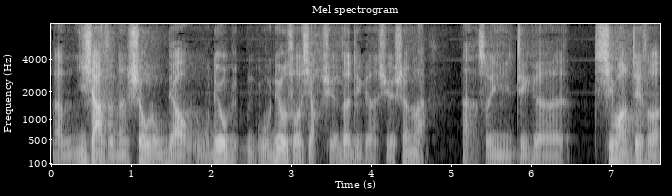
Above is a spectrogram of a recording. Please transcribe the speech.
嗯，一下子能收容掉五六个、五六所小学的这个学生啊啊，所以这个。希望这所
